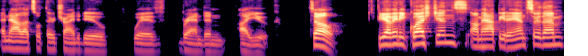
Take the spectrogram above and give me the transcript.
and now that's what they're trying to do with Brandon Aiyuk. So if you have any questions, I'm happy to answer them.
